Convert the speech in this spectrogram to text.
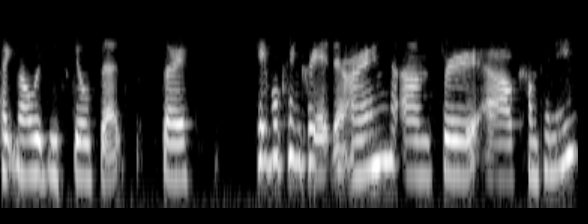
technology skill sets. So people can create their own um, through our company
